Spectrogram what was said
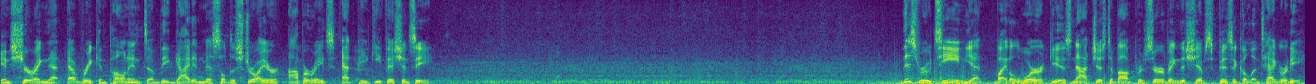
ensuring that every component of the guided missile destroyer operates at peak efficiency. This routine yet vital work is not just about preserving the ship's physical integrity.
